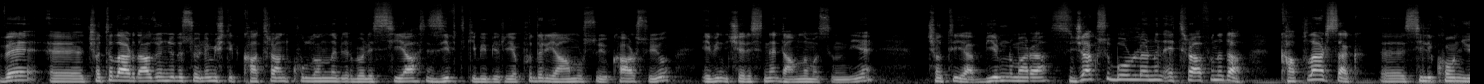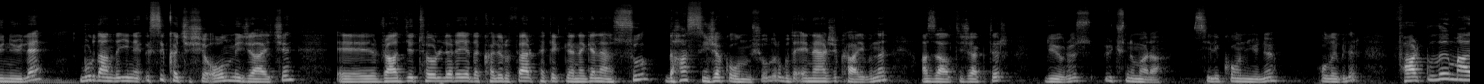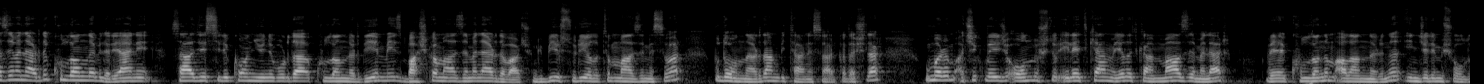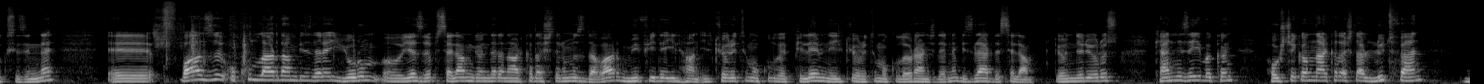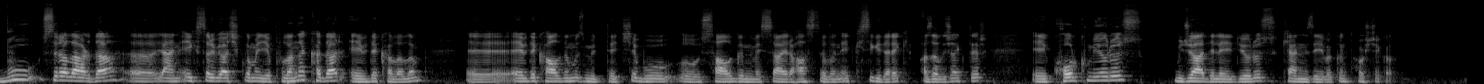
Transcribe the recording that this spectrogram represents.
Ve e, çatılarda az önce de söylemiştik katran kullanılabilir. Böyle siyah zift gibi bir yapıdır. Yağmur suyu, kar suyu evin içerisine damlamasın diye. Çatıya bir numara. Sıcak su borularının etrafını da kaplarsak e, silikon yünüyle buradan da yine ısı kaçışı olmayacağı için e, radyatörlere ya da kalorifer peteklerine gelen su daha sıcak olmuş olur. Bu da enerji kaybını azaltacaktır diyoruz. 3 numara silikon yünü olabilir. Farklı malzemelerde kullanılabilir. Yani sadece silikon yünü burada kullanılır diyemeyiz. Başka malzemeler de var. Çünkü bir sürü yalıtım malzemesi var. Bu da onlardan bir tanesi arkadaşlar. Umarım açıklayıcı olmuştur. İletken ve yalıtkan malzemeler ve kullanım alanlarını incelemiş olduk sizinle. Ee, bazı okullardan bizlere yorum e, yazıp selam gönderen arkadaşlarımız da var. Müfide İlhan İlköğretim Okulu ve Plevne İlköğretim Okulu öğrencilerine bizler de selam gönderiyoruz. Kendinize iyi bakın. Hoşçakalın arkadaşlar. Lütfen bu sıralarda e, yani ekstra bir açıklama yapılana kadar evde kalalım. E, evde kaldığımız müddetçe bu salgın vesaire hastalığın etkisi giderek azalacaktır. Korkmuyoruz, mücadele ediyoruz. Kendinize iyi bakın. Hoşçakalın.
